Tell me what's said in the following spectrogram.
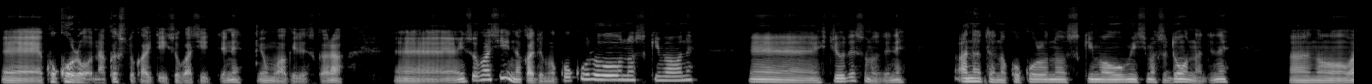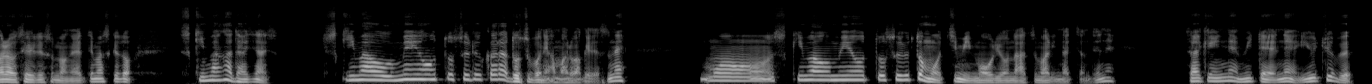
えー心をなくすと書いて忙しいってね、読むわけですから、えー忙しい中でも心の隙間はね、えー必要ですのでね、あなたの心の隙間を生みしますドーンなんてね、あの、笑うセールスマンがやってますけど、隙間が大事なんです。隙間を埋めようとするから、ドツボにはまるわけですね。もう、隙間を埋めようとすると、もう、地味猛量の集まりになっちゃうんでね。最近ね、見てね、YouTube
